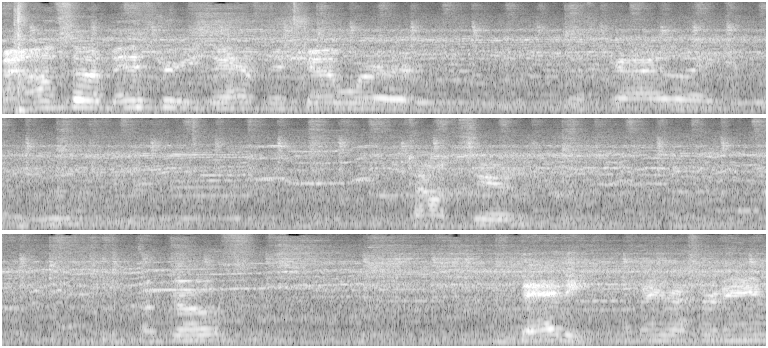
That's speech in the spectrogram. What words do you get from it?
And also Mysteries, they have the show where this guy like talks to a ghost. Betty, I think that's her name.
